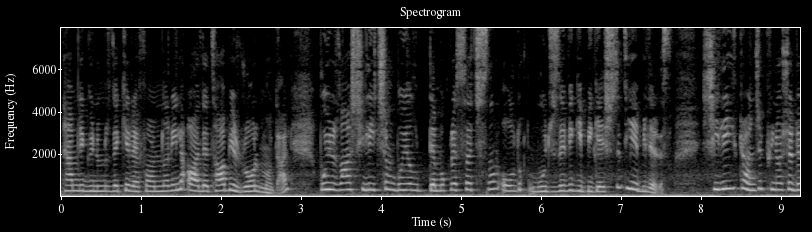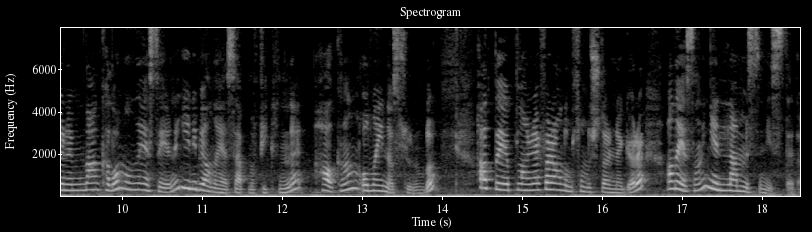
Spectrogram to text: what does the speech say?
hem de günümüzdeki reformlarıyla adeta bir rol model. Bu yüzden Şili için bu yıl demokrasi açısından oldukça mucizevi gibi geçti diyebiliriz. Şili ilk önce Pinochet döneminden kalan anayasa yerine yeni bir anayasa yapma fikrini halkının onayına sundu. Hatta yapılan referandum sonuçlarına göre anayasanın yenilenmesini istedi.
